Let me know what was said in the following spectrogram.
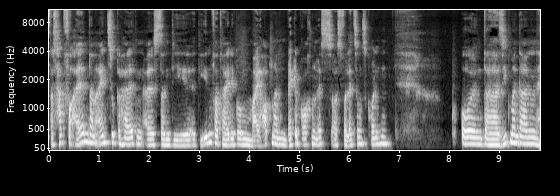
das hat vor allem dann Einzug gehalten, als dann die, die Innenverteidigung Mai Hartmann weggebrochen ist aus Verletzungsgründen. Und da sieht man dann,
